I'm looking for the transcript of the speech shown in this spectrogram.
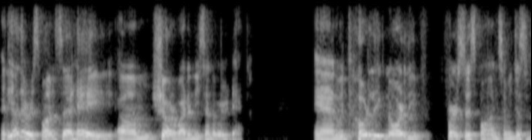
And the other response said, "Hey, um, sure. Why don't you send over your deck?" And we totally ignored the first response and we just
